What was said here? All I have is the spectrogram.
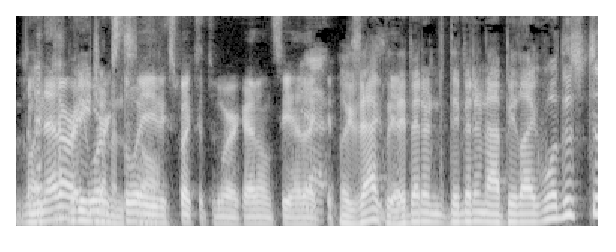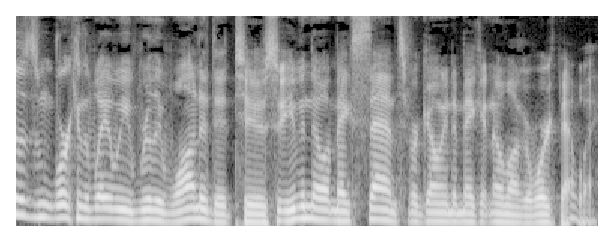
I mean, that already Rage works the way you'd expect it to work. I don't see how Yeah. that could. Exactly. They better they better not be like, well, this doesn't work in the way we really wanted it to. So even though it makes sense, we're going to make it no longer work that way.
